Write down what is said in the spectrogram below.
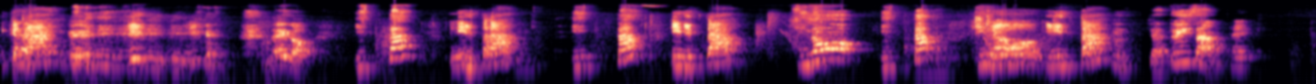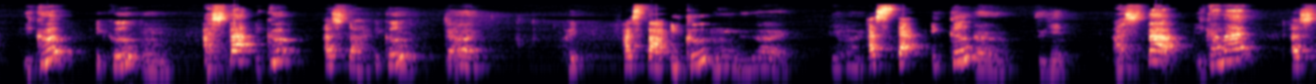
ikanai đây gọi ita ita 行った？行った昨日行った？昨日行った？うん。じゃあ、トゥイさん。はい行く？行く？うん。明日行く？明日行く？じゃあ、はい。はい。明日行く？うん、すごい。明日行く？うん。次。明日行かない？明日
